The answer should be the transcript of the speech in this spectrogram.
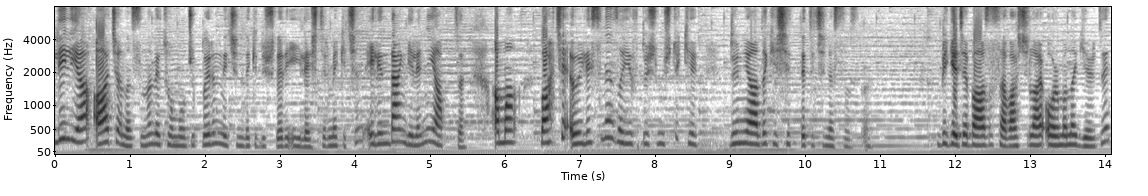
Lilia ağaç anasını ve tomurcuklarının içindeki düşleri iyileştirmek için elinden geleni yaptı. Ama bahçe öylesine zayıf düşmüştü ki dünyadaki şiddet içine sızdı. Bir gece bazı savaşçılar ormana girdi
